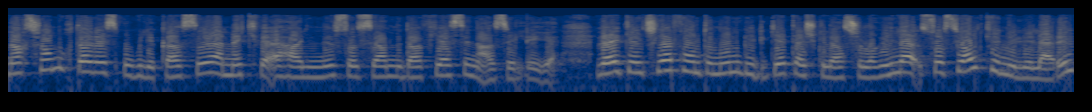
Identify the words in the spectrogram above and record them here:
Naxçıvan Muxtar Respublikası Əmək və Əhalinin Sosial Müdafiəsi Nazirliyi və Gənclər Fondunun birgə təşkilatçılığı ilə sosial könüllülərin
